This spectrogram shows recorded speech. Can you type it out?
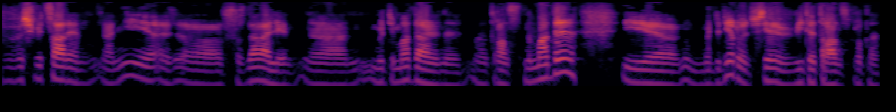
в Швейцарии. Они э, создавали мультимодальную транспортную модель и ну, моделируют все виды транспорта,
